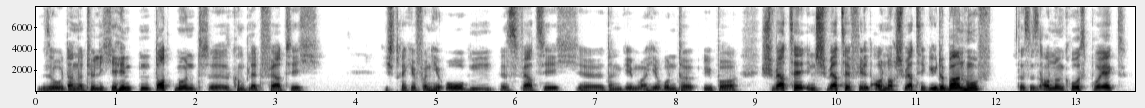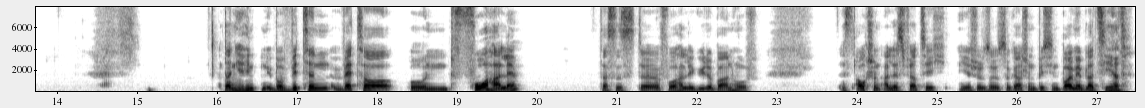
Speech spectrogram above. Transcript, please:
So, dann natürlich hier hinten Dortmund äh, komplett fertig. Die Strecke von hier oben ist fertig. Äh, dann gehen wir hier runter über Schwerte. In Schwerte fehlt auch noch Schwerte Güterbahnhof. Das ist auch noch ein Großprojekt. Dann hier hinten über Witten, Wetter und Vorhalle. Das ist der Vorhalle Güterbahnhof. Ist auch schon alles fertig. Hier schon sogar schon ein bisschen Bäume platziert.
